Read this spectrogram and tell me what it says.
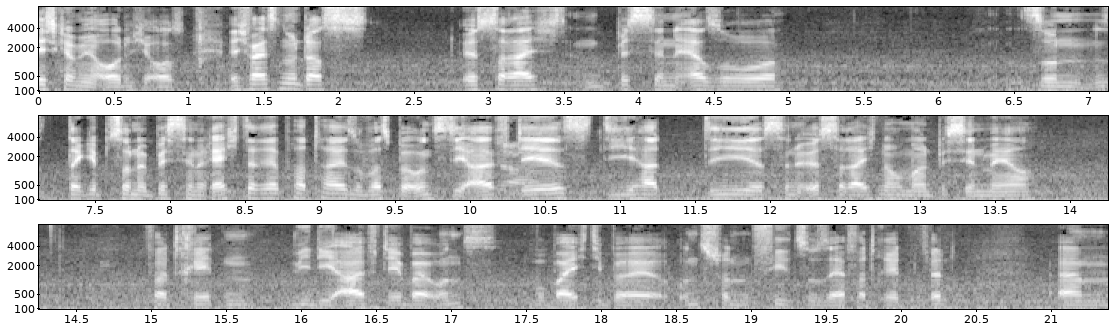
Ich kenne mich auch nicht aus. Ich weiß nur, dass Österreich ein bisschen eher so. so ein, da gibt es so eine bisschen rechtere Partei, so was bei uns die AfD Ja. ist. Die hat, die ist in Österreich noch mal ein bisschen mehr vertreten wie die AfD bei uns. Wobei ich die bei uns schon viel zu sehr vertreten finde. Ähm,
